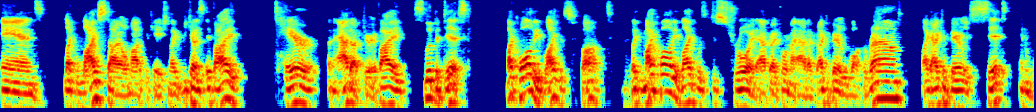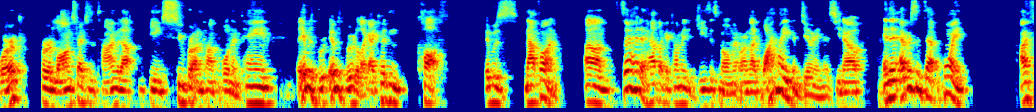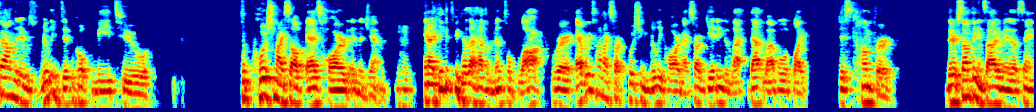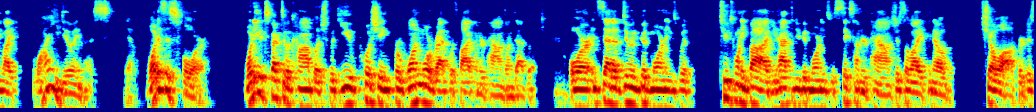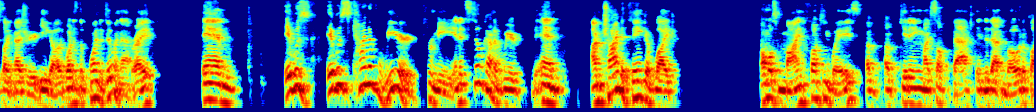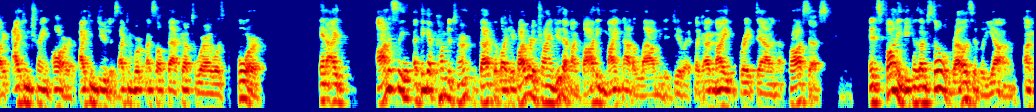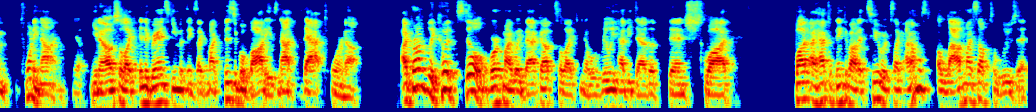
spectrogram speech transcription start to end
and like lifestyle modification? Like because if I tear an adductor, if I slip a disc, my quality of life is fucked. Like my quality of life was destroyed after I tore my adductor. I could barely walk around. Like I could barely sit and work for long stretches of time without being super uncomfortable and in pain. It was it was brutal. Like I couldn't cough. It was not fun. Um, so I had to have like a coming to Jesus moment where I'm like, why am I even doing this? You know? And then ever since that point, I found that it was really difficult for me to to push myself as hard in the gym. Mhm. And I think it's because I have a mental block where every time I start pushing really hard and I start getting to that, that level of like discomfort, there's something inside of me that's saying like, why are you doing this? Yeah. What is this for? What do you expect to accomplish with you pushing for one more rep with 500 pounds on deadlift? Mm-hmm. Or instead of doing good mornings with 225, you have to do good mornings with 600 pounds just to like, you know, show off or just like measure your ego. Like, what is the point of doing that? Right. And it was, it was kind of weird for me. And it's still kind of weird. And I'm trying to think of like almost mind fucky ways of, of getting myself back into that mode of like, I can train hard. I can do this. I can work myself back up to where I was before. And I honestly, I think I've come to terms with the fact that like if I were to try and do that, my body might not allow me to do it. Like I might break down in that process. And it's funny because I'm still relatively young. I'm 29. Yeah. You know, so like in the grand scheme of things, like my physical body is not that torn up. I probably could still work my way back up to like, you know, a really heavy deadlift, bench, squat. But I have to think about it too. It's like I almost allowed myself to lose it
